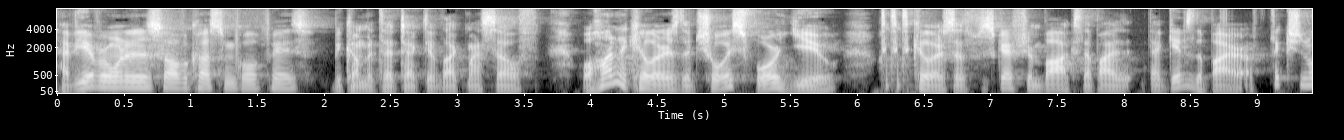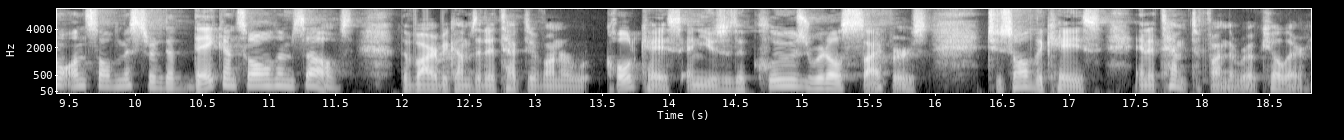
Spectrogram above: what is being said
have you ever wanted to solve a custom cold case? Become a detective like myself? Well, Hunt Killer is the choice for you. Hunt Killer is a subscription box that, buys, that gives the buyer a fictional unsolved mystery that they can solve themselves. The buyer becomes a detective on a cold case and uses the clues, riddles, ciphers to solve the case and attempt to find the real killer.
